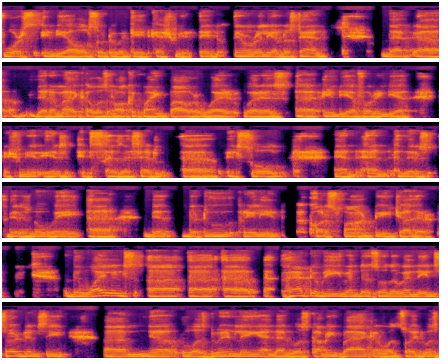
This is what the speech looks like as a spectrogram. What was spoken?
force india also to vacate kashmir. They, they don't really understand that uh, that america was an occupying power where, whereas uh, india for india kashmir is it's as i said uh, its soul. And and, and there's there is no way uh, the the two really correspond to each other. The violence uh, uh, had to be when the so the when the insurgency um, you know, was dwindling and then was coming back and was so it was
